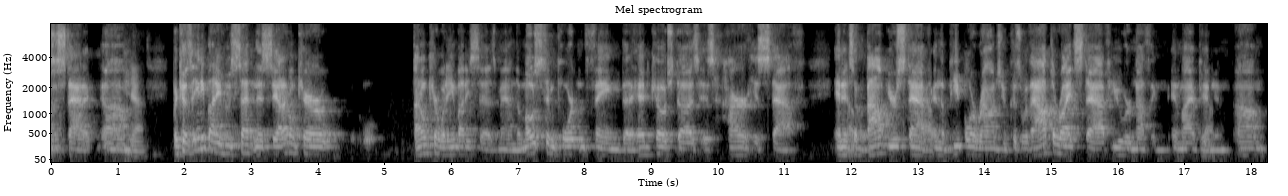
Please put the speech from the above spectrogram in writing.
ecstatic. Um, Yeah, because anybody who's sat in this seat, I don't care. I don't care what anybody says, man. The most important thing that a head coach does is hire his staff. And it's about your staff and the people around you. Because without the right staff, you are nothing, in my opinion. Um,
